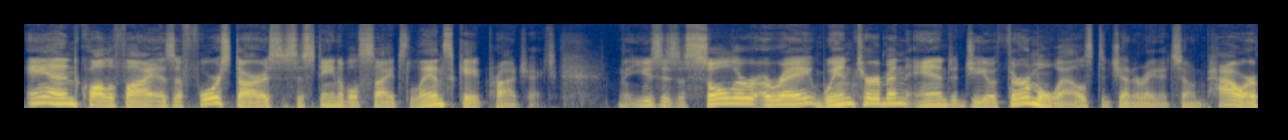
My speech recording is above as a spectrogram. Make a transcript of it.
and qualify as a four stars Sustainable Sites Landscape Project. It uses a solar array, wind turbine, and geothermal wells to generate its own power.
